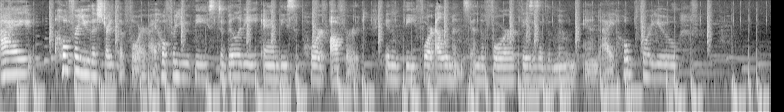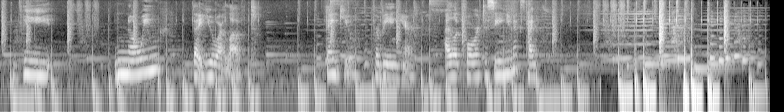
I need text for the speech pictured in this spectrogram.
I hope for you the strength of four. I hope for you the stability and the support offered in the four elements and the four phases of the moon. And I hope for you the knowing that you are loved. Thank you for being here. I look forward to seeing you next time.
